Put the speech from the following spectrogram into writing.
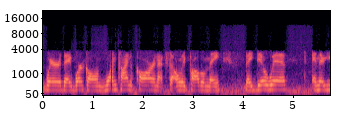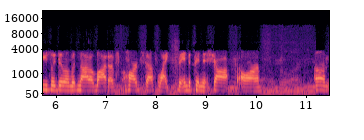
where they work on one kind of car and that's the only problem they they deal with. And they're usually dealing with not a lot of hard stuff like the independent shops are. Um,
